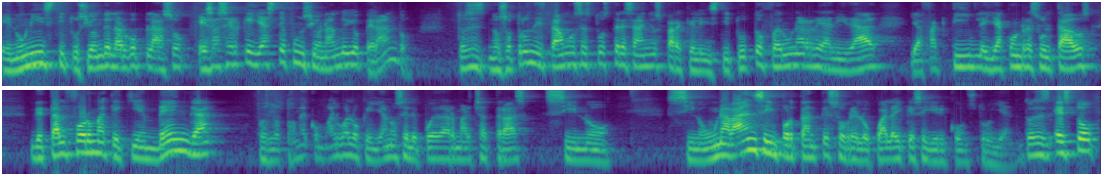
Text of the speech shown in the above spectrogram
en una institución de largo plazo es hacer que ya esté funcionando y operando. Entonces, nosotros necesitamos estos tres años para que el instituto fuera una realidad ya factible, ya con resultados, de tal forma que quien venga, pues lo tome como algo a lo que ya no se le puede dar marcha atrás, sino sino un avance importante sobre lo cual hay que seguir construyendo. Entonces, esto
